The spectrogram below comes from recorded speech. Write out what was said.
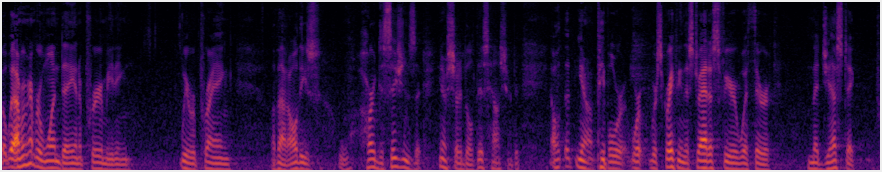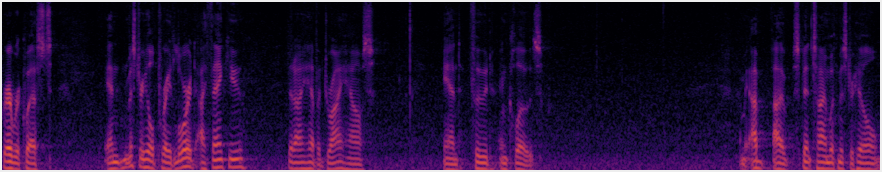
But I remember one day in a prayer meeting, we were praying about all these hard decisions that, you know, should I build this house? Should I build, you know, people were, were, were scraping the stratosphere with their majestic prayer requests. And Mr. Hill prayed, Lord, I thank you that I have a dry house and food and clothes. I mean, I, I spent time with Mr. Hill.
